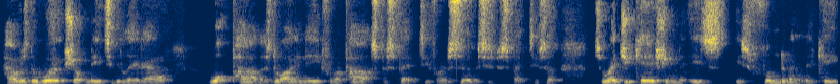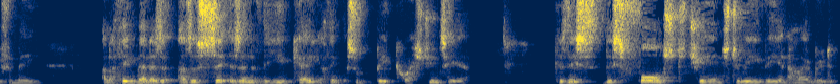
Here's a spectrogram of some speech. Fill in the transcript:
how does the workshop need to be laid out? What partners do I need from a parts perspective or a services perspective? So so education is is fundamentally key for me. And I think then as a, as a citizen of the UK, I think there's some big questions here. Because this this forced change to EV and hybrid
